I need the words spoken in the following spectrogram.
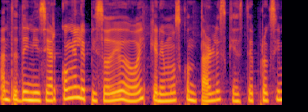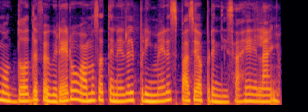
Antes de iniciar con el episodio de hoy, queremos contarles que este próximo 2 de febrero vamos a tener el primer espacio de aprendizaje del año.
